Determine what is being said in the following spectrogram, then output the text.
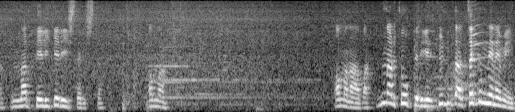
Bak bunlar tehlikeli işler işte. Aman. Aman abi bak bunlar çok tehlikeli. Çocuklar sakın denemeyin.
